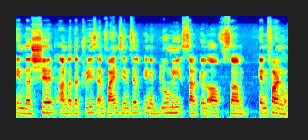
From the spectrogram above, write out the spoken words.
in the shade under the trees and finds himself in a gloomy circle of some inferno.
